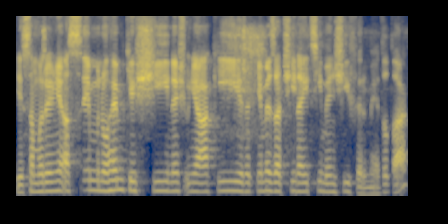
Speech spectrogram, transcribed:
je samozřejmě asi mnohem těžší než u nějaký, řekněme, začínající menší firmy. Je to tak?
